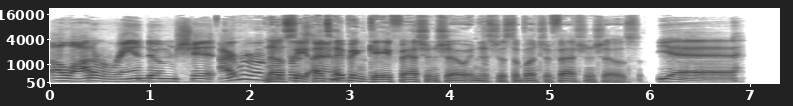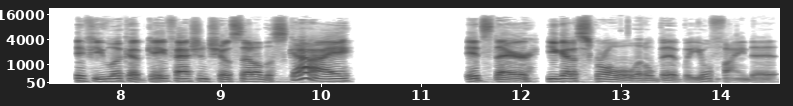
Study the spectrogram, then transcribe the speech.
a lot of random shit. I remember now the first see, I type in "gay fashion show" and it's just a bunch of fashion shows. Yeah. If you look up gay fashion show settle the sky, it's there. You got to scroll a little bit, but you'll find it.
